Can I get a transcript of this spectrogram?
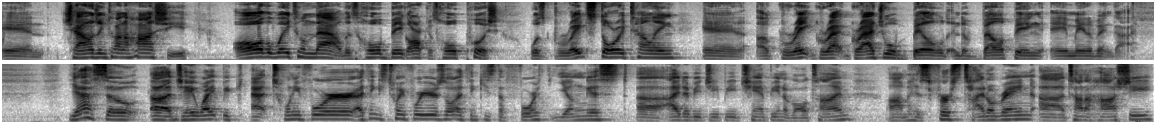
and challenging Tanahashi, all the way till now, this whole big arc, this whole push was great storytelling and a great gra- gradual build in developing a main event guy. Yeah, so uh, Jay White bec- at 24, I think he's 24 years old. I think he's the fourth youngest uh, IWGP champion of all time. Um, his first title reign, uh, Tanahashi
